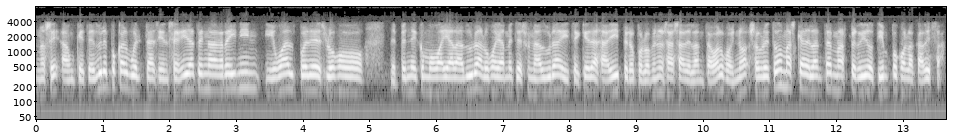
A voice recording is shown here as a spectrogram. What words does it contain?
no sé, aunque te dure pocas vueltas y enseguida tenga graining, igual puedes luego, depende cómo vaya la dura, luego ya metes una dura y te quedas ahí, pero por lo menos has adelantado algo. Y no, sobre todo más que adelantar, no has perdido tiempo con la cabeza.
